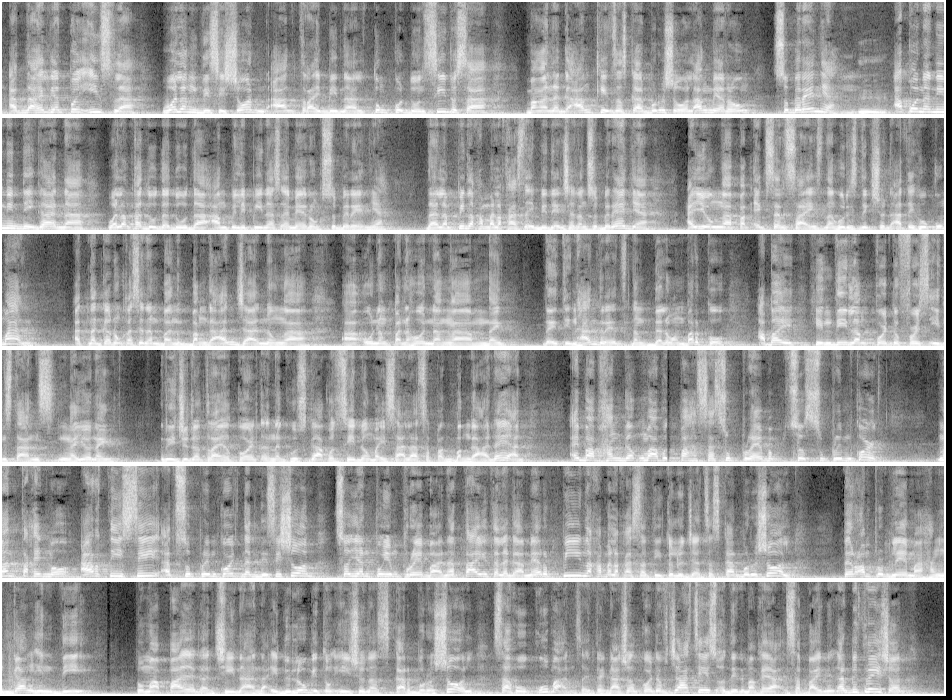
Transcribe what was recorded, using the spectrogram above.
At dahil yan po yung isla, walang desisyon ang tribunal tungkol doon sino sa mga nag-aangkin sa Scarborough Shoal ang merong soberenya. Ako naninindigan na walang kaduda-duda ang Pilipinas ay merong soberenya. Dahil ang pinakamalakas na ebidensya ng soberenya ay yung ah, pag-exercise ng jurisdiction ating hukuman. At nagkaroon kasi ng bang- banggaan dyan nung ah, ah, unang panahon ng um, nine- 1900s ng dalawang barko, abay, hindi lang court of first instance, ngayon ay regional trial court ang naghusga kung sino ang may sala sa pagbanggaan na yan, ay hanggang umabot pa sa Supreme, sa Supreme Court. Mantakin mo, RTC at Supreme Court nagdesisyon. So yan po yung prueba na tayo talaga meron pinakamalakas na titulo dyan sa Scarborough Shoal. Pero ang problema, hanggang hindi pumapayag ang China na idulog itong issue ng Scarborough Shoal sa hukuman, sa International Court of Justice o di naman kaya sa binding arbitration,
